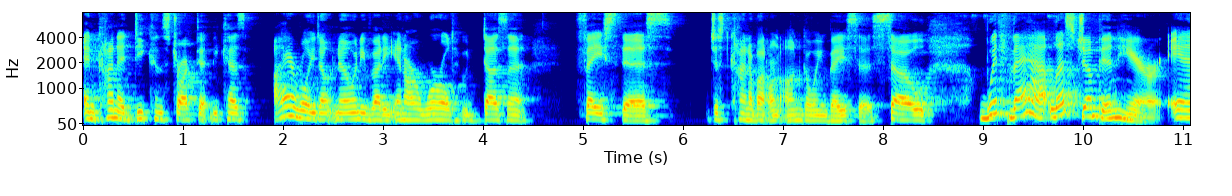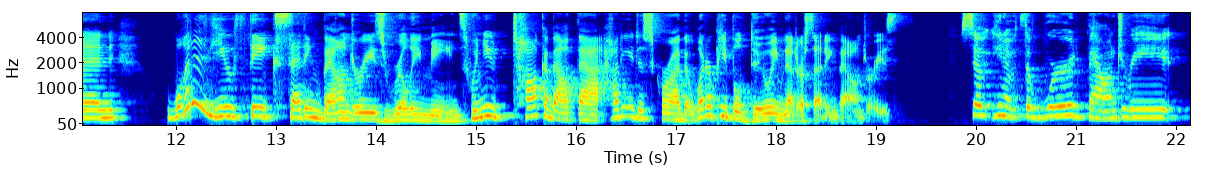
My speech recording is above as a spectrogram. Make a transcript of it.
and kind of deconstruct it because I really don't know anybody in our world who doesn't face this just kind of on an ongoing basis. So with that, let's jump in here. And what do you think setting boundaries really means? When you talk about that, how do you describe it? What are people doing that are setting boundaries? So, you know, the word boundary,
